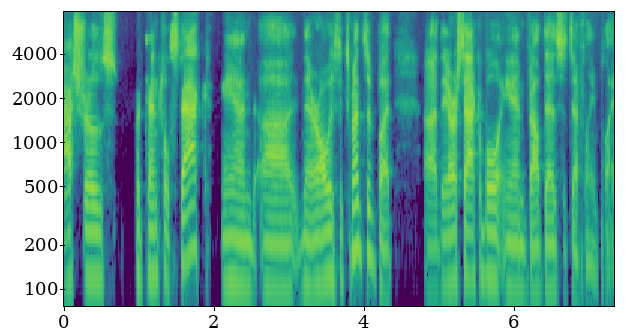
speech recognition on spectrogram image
Astros potential stack, and uh, they're always expensive, but uh, they are stackable, and Valdez is definitely in play.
